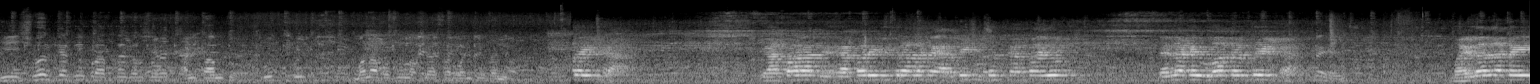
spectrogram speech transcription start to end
ही ईश्वरचरणी प्रार्थना करतो आणि थांबतो. खूप खूप मनापासून आपल्या सर्वांचे धन्यवाद. व्यापारात व्यापारी मित्राला काही आर्थिक मदत करता येईल. त्यांना काही उभा करता येईल का? महिलांना काही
